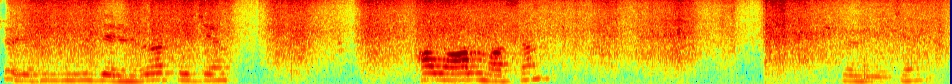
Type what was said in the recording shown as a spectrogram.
Şöyle dizinin üzerini örteceğim. Hava almasın. Şöylece.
